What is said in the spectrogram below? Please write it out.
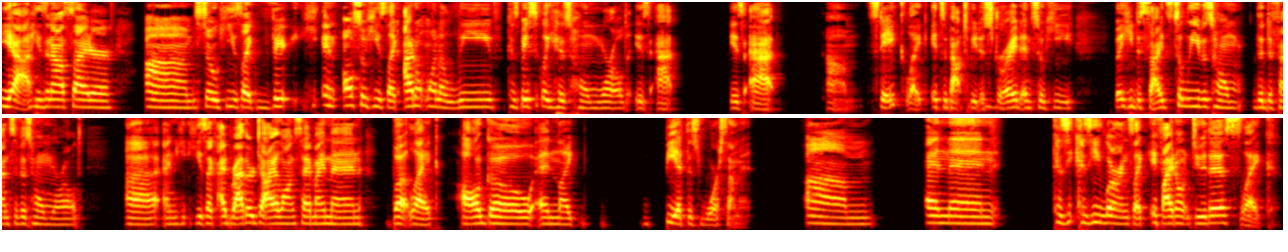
yeah, he's an outsider. Um, so he's like, very, he, and also he's like, I don't want to leave because basically his home world is at is at um, stake, like it's about to be destroyed, and so he, but he decides to leave his home, the defense of his home world, uh, and he, he's like, I'd rather die alongside my men, but like I'll go and like be at this war summit, um, and then because because he learns like if I don't do this, like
